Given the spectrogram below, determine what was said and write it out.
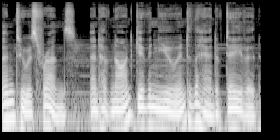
and to his friends, and have not given you into the hand of David.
